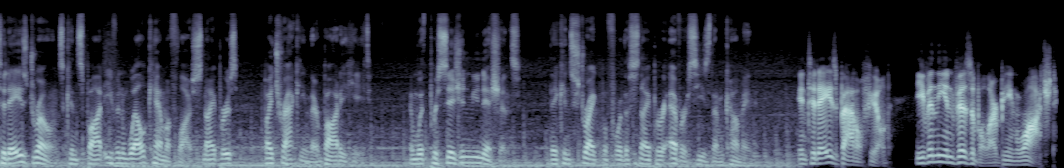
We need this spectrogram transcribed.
today's drones can spot even well-camouflaged snipers by tracking their body heat. And with precision munitions, they can strike before the sniper ever sees them coming. In today's battlefield, even the invisible are being watched.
